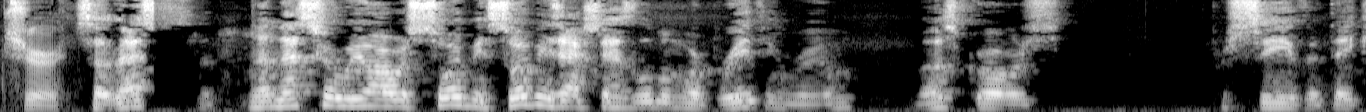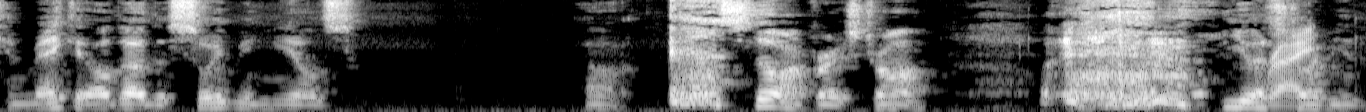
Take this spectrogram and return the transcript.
Sure. So that's and that's where we are with soybeans. Soybeans actually has a little bit more breathing room. Most growers perceive that they can make it, although the soybean yields uh, still aren't very strong. U.S. Right. soybean.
